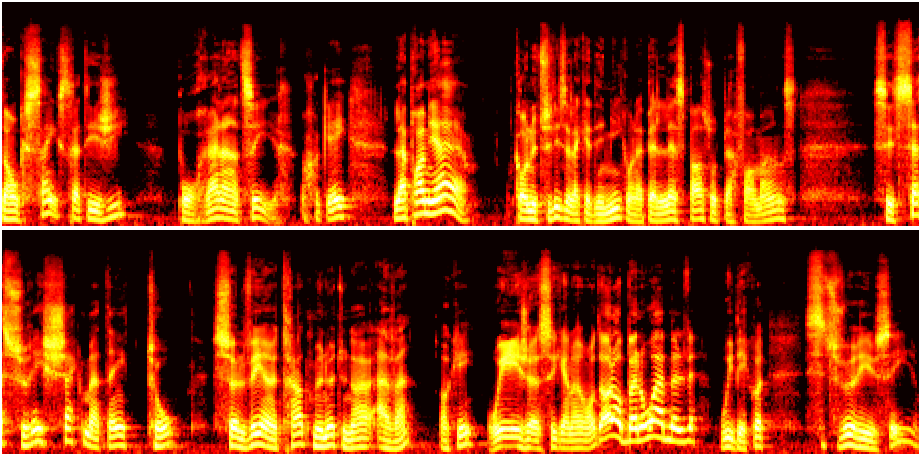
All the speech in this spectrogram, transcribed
Donc, cinq stratégies pour ralentir. OK? La première qu'on utilise à l'Académie, qu'on appelle l'espace haute performance, c'est de s'assurer chaque matin tôt, se lever un 30 minutes, une heure avant, OK? Oui, je sais qu'il y en a qui vont dire, oh, Benoît me levait. Oui, bien écoute, si tu veux réussir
